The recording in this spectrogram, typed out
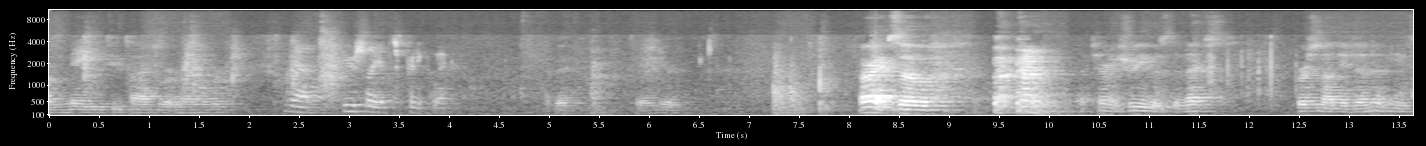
or maybe two times where it ran over. Yeah, usually it's pretty quick. Okay, very good. All right, so Attorney Shreve is the next person on the agenda, and he's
